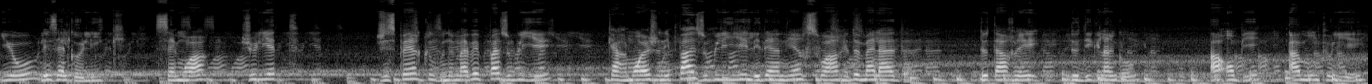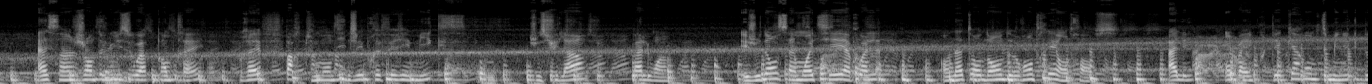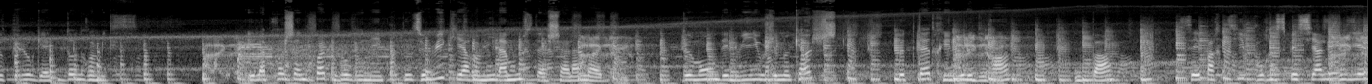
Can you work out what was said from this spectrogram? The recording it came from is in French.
Yo, les alcooliques, c'est moi, Juliette. J'espère que vous ne m'avez pas oublié, car moi je n'ai pas oublié les dernières soirées de malade, de taré, de déglingo, à Ambi, à Montpellier, à Saint-Jean-de-Luzot à Cambrai, bref, partout mon DJ préféré mix. Je suis là, pas loin, et je danse à moitié à poil en attendant de rentrer en France. Allez, on va écouter 40 minutes de Get Don Remix. Et la prochaine fois que vous venez écouter celui qui a remis la moustache à la mode, demandez-lui où je me cache. Peut-être il vous le dira, ou pas. C'est parti pour un spécial Juliette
